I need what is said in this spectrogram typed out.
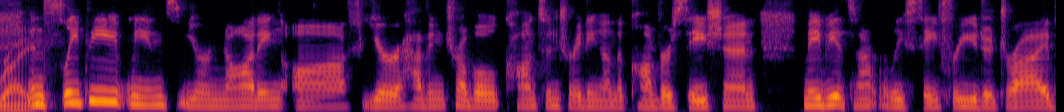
Right. And sleepy means you're nodding off, you're having trouble concentrating on the conversation. Maybe it's not really safe for you to drive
